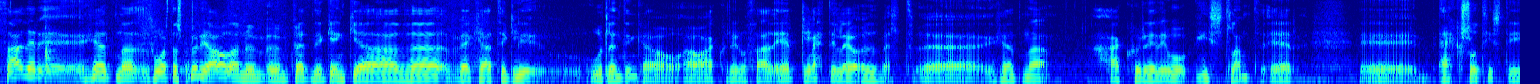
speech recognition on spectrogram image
það er, eh, hérna, þú varst að spurja áðan um, um hvernig gengi að uh, vekja aðtikli útlendinga á, á Akureyri og það er glettilega auðvelt. Uh, hérna, Akureyri og Ísland er uh, exotist í,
